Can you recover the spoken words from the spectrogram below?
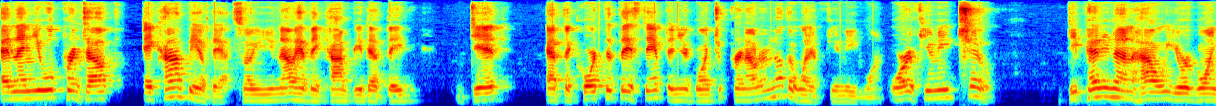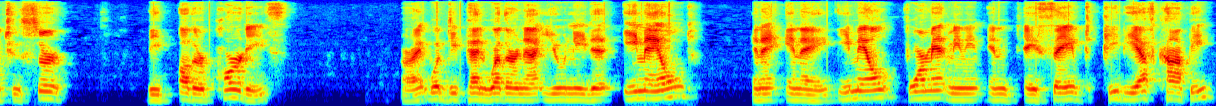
And then you will print out a copy of that. So you now have a copy that they did at the court that they stamped and you're going to print out another one if you need one or if you need two. Depending on how you're going to serve the other parties, all right, would depend whether or not you need it emailed in a in a email format, meaning in a saved PDF copy,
